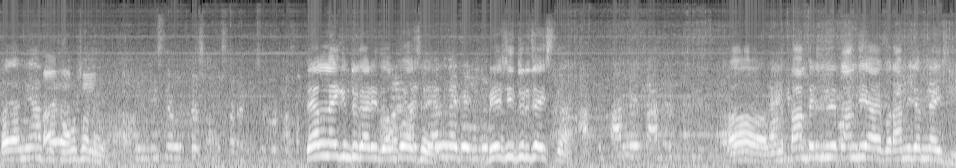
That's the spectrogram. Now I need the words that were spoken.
ভাই আমি আছি সমস্যা নেই। তেল নাই কিন্তু গাড়ি অল্প আছে। বেশি। দূর যাইস না। ও মানে পাম্পের দিকে টান দিয়ে আয় আমি যেমন আইছি।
